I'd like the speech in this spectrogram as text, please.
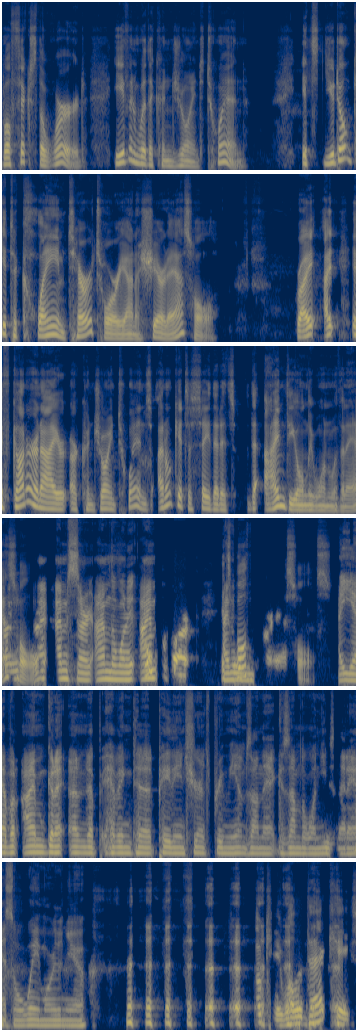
we'll fix the word. Even with a conjoined twin, it's you don't get to claim territory on a shared asshole. Right? I, if Gunner and I are, are conjoined twins, I don't get to say that it's that I'm the only one with an asshole. I, I'm sorry. I'm the one. I'm Our- I it's both of our assholes. Uh, Yeah, but I'm gonna end up having to pay the insurance premiums on that because I'm the one using that asshole way more than you. Okay, well in that case,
